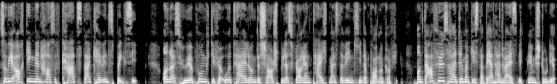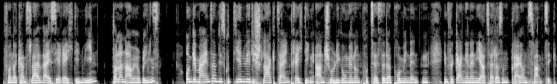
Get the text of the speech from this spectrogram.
sowie auch gegen den House of Cards Star Kevin Spacey. Und als Höhepunkt die Verurteilung des Schauspielers Florian Teichtmeister wegen Kinderpornografie. Und dafür ist heute Magister Bernhard Weiß mit mir im Studio von der Kanzlei Weiße Recht in Wien. Toller Name übrigens. Und gemeinsam diskutieren wir die schlagzeilenträchtigen Anschuldigungen und Prozesse der Prominenten im vergangenen Jahr 2023.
